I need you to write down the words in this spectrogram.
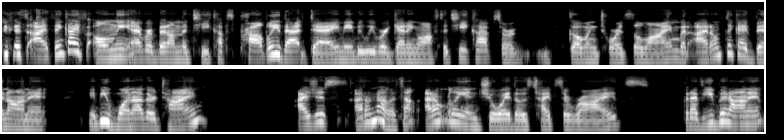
because I think I've only ever been on the teacups. Probably that day, maybe we were getting off the teacups or going towards the line, but I don't think I've been on it. Maybe one other time. I just I don't know. It's not. I don't really enjoy those types of rides. But have you been on it?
